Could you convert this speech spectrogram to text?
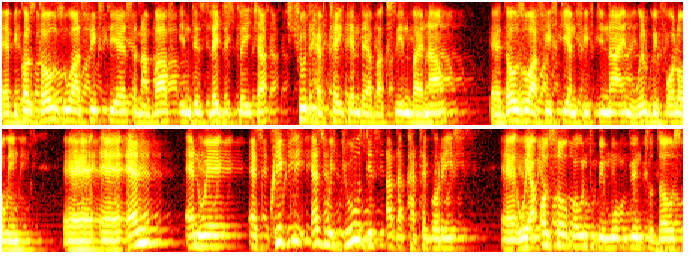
uh, because those who are 60 years and above in this legislature should have taken their vaccine by now. Uh, those who are 50 and 59 will be following. Uh, uh, and, and we, as quickly as we do these other categories, we are also going to be moving to those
